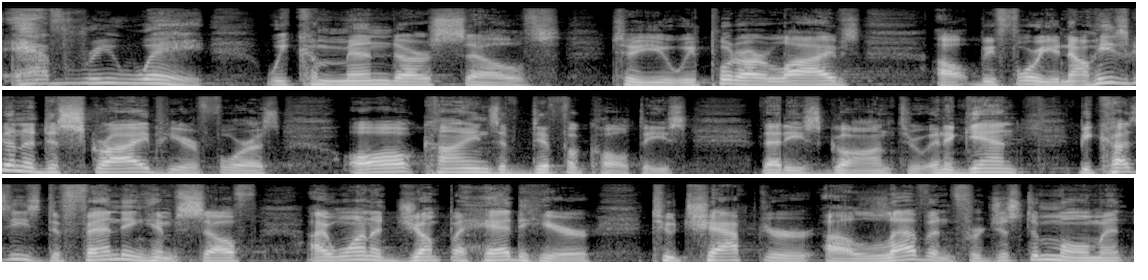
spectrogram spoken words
Every way we commend ourselves to you. We put our lives out before you. Now, he's going to describe here for us all kinds of difficulties that he's gone through. And again, because he's defending himself, I want to jump ahead here to chapter 11 for just a moment.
